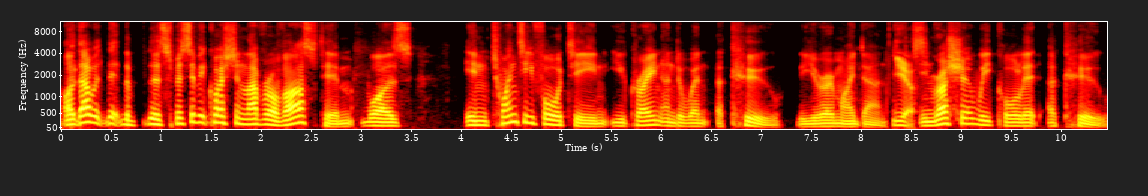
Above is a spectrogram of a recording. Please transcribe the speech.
Oh, that was the, the, the specific question Lavrov asked him was in 2014, Ukraine underwent a coup, the Euromaidan. Yes. In Russia, we call it a coup.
